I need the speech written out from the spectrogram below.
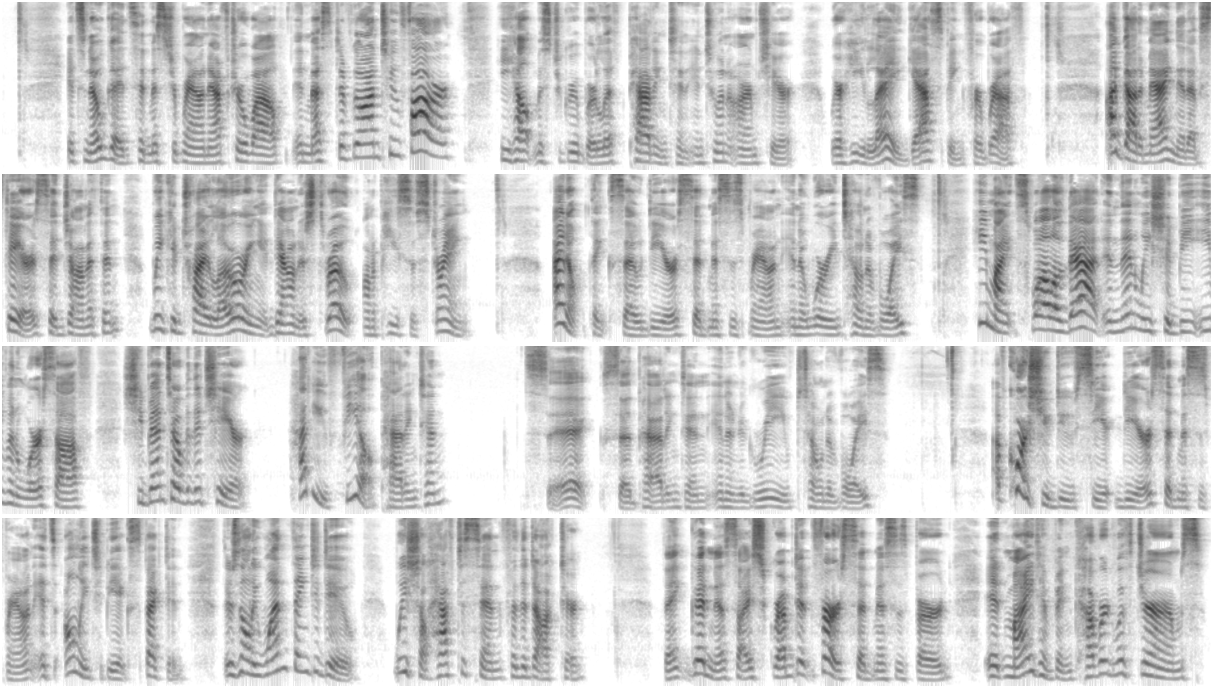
It's no good, said Mr. Brown after a while. It must have gone too far. He helped Mr. Gruber lift Paddington into an armchair, where he lay gasping for breath. I've got a magnet upstairs, said Jonathan. We could try lowering it down his throat on a piece of string. I don't think so, dear, said Mrs. Brown in a worried tone of voice. He might swallow that, and then we should be even worse off. She bent over the chair. How do you feel, Paddington? Sick, said Paddington in an aggrieved tone of voice. Of course you do, dear, said Mrs. Brown. It's only to be expected. There's only one thing to do. We shall have to send for the doctor. Thank goodness I scrubbed it first, said Mrs. Bird. It might have been covered with germs.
